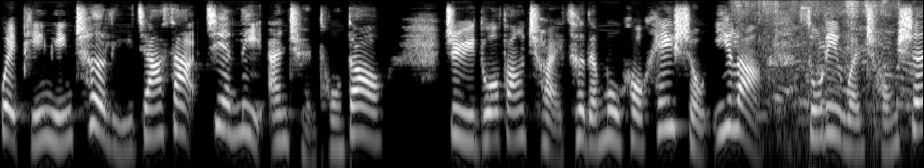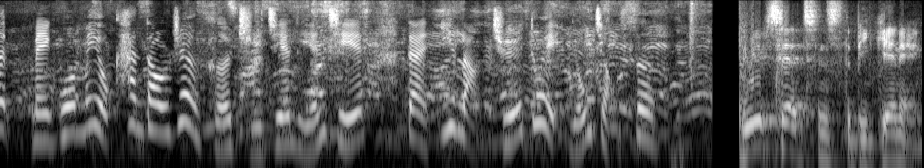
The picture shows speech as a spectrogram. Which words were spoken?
为平民撤离加萨建立安全通道。至于多方揣测的幕后黑手伊朗，苏利文重申，美国没有看到任何直接连结，但伊朗绝对有角色。We've said since the beginning.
